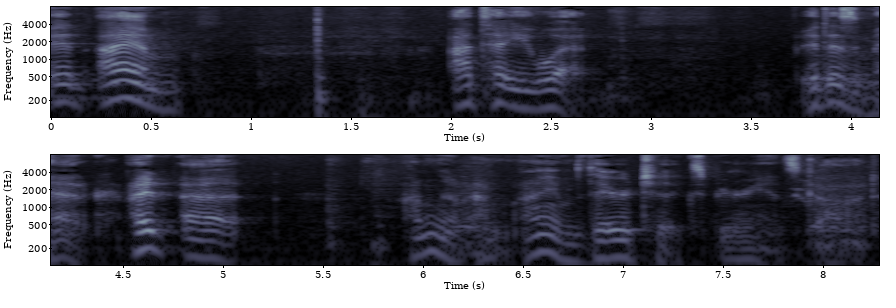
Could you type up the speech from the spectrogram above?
and I am. I tell you what, it doesn't matter. I, uh, I'm gonna, I'm, I am there to experience God.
